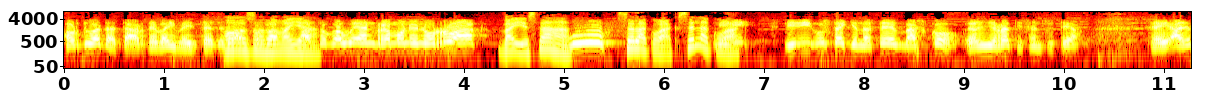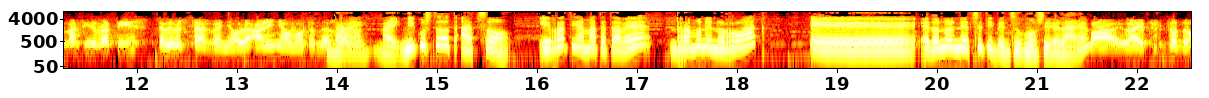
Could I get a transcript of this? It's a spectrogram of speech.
jortu bat eta arte bai behintzat. Eta Oso ondo, Maia. Atzo gauean Ramonen horroak, bai, ez da, zelakoak, zelakoak. niri guztaik jendazte basko, irrati zentzutea. Zei, además irratiz, telebestaz baina harina omoten dut Bai, bai. Nik uste dut atzo, irratia matata be, Ramonen horroak, e, edo non etzetik bentzuko zirela, eh? Bai, bai, pentsatu.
